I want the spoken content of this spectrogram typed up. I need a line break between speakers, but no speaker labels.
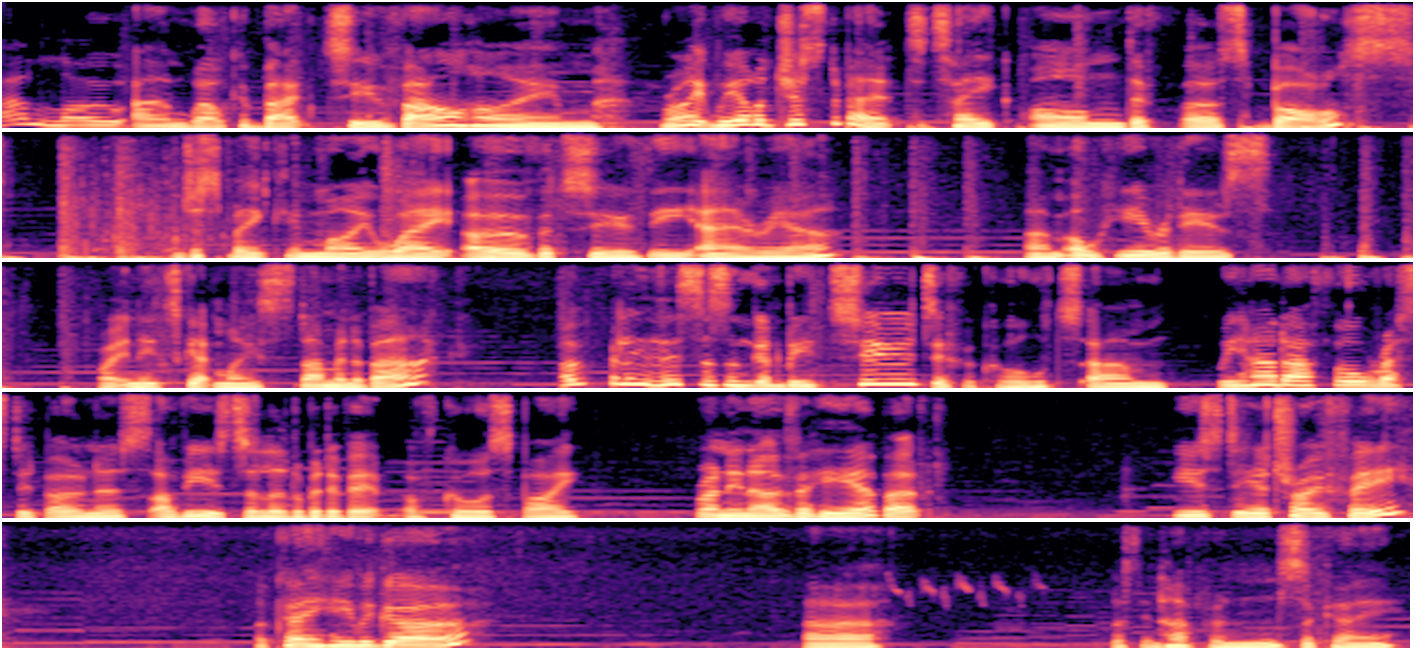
Hello and welcome back to Valheim. Right, we are just about to take on the first boss. I'm just making my way over to the area. Um, oh, here it is. Right, I need to get my stamina back. Hopefully this isn't going to be too difficult. Um, we had our full rested bonus. I've used a little bit of it, of course, by running over here, but used the trophy. Okay, here we go. Uh, nothing happens. Okay.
